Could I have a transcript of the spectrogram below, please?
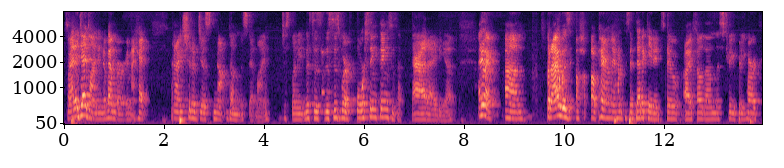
So I had a deadline in November in my head, and I should have just not done this deadline. Just let me. This is this is where forcing things is a bad idea. Anyway, um, but I was uh, apparently 100% dedicated, so I fell down this tree pretty hard.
